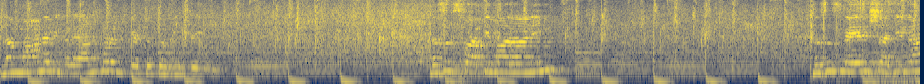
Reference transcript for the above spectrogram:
நம் மாணவிகளை அன்புடன் கேட்டுக்கொள்கின்றேன் Mrs Fathima Rani Mrs Mary Shakila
